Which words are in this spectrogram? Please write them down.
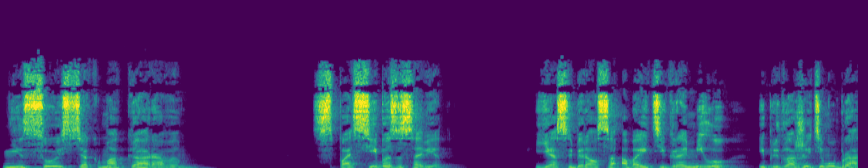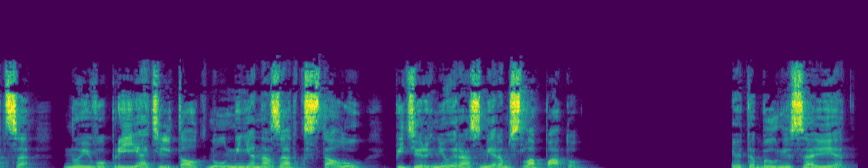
не суйся к Макаровым. Спасибо за совет. Я собирался обойти Громилу и предложить ему браться, но его приятель толкнул меня назад к столу пятерней размером с лопату. Это был не совет,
